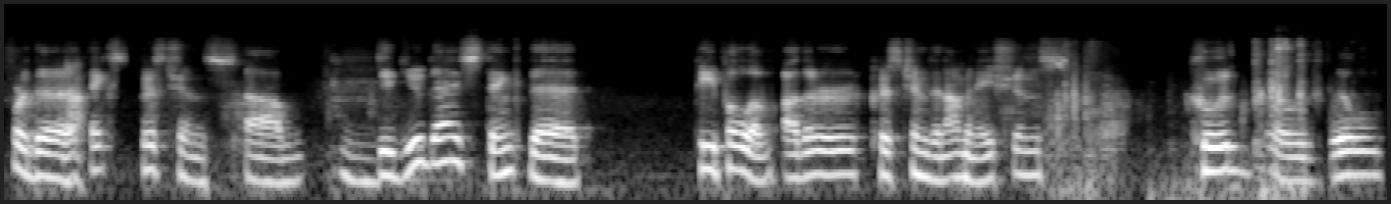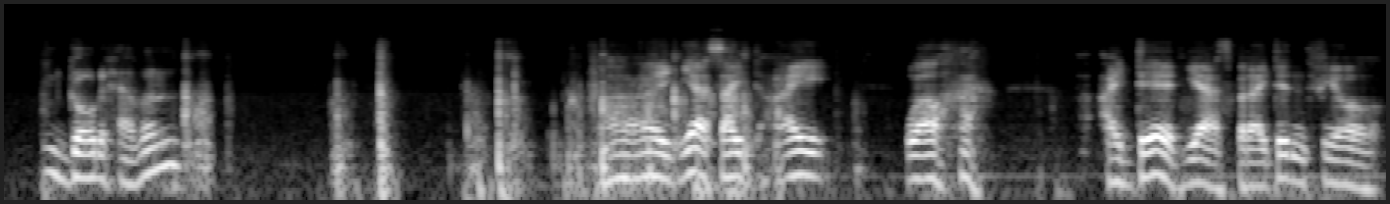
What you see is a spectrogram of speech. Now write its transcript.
For the ex Christians, um, did you guys think that people of other Christian denominations could or will go to heaven? Uh, yes, I, I well, I did, yes, but I didn't feel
